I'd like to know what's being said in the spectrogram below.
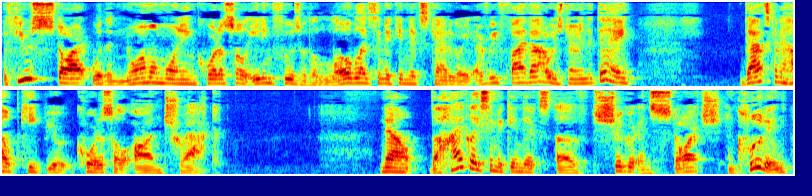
if you start with a normal morning cortisol, eating foods with a low glycemic index category every five hours during the day, that's going to help keep your cortisol on track. Now, the high glycemic index of sugar and starch, including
